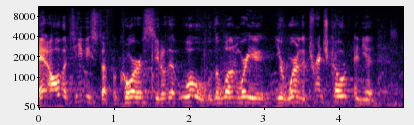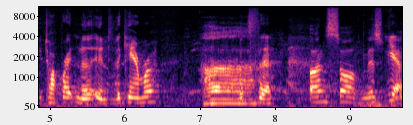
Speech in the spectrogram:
And all the TV stuff, of course. You know, the, whoa, the one where you, you're wearing the trench coat and you, you talk right in the, into the camera. Uh, What's that? Unsolved Mysteries. Yeah.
